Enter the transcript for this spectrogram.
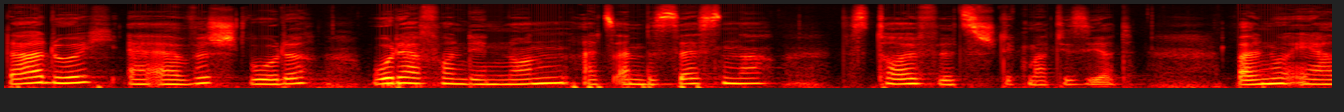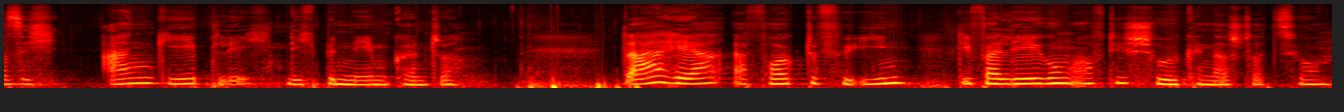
Dadurch er erwischt wurde, wurde er von den Nonnen als ein Besessener des Teufels stigmatisiert, weil nur er sich angeblich nicht benehmen könnte. Daher erfolgte für ihn die Verlegung auf die Schulkinderstation,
